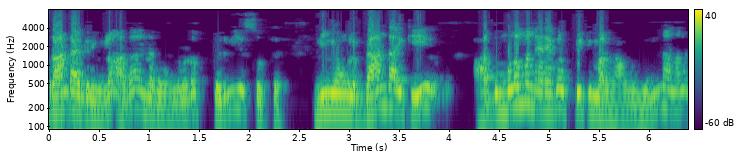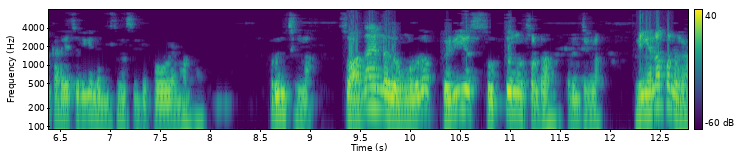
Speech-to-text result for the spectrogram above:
பிராண்ட் ஆகுறீங்களோ அதான் என்னது உங்களோட பெரிய சொத்து. நீங்க உங்களை பிராண்ட் ஆக்கி அது மூலமா நிறைய பேர் பிடிக்க மாட்டாங்க. அவங்க என்ன ஆனாலும் கடைசி வரைக்கும் இந்த பிசினஸ் கிட்ட போகவே மாட்டாங்க. புரிஞ்சுங்களா? சோ அதான் என்னது உங்களோட பெரிய சொத்துன்னு சொல்றாங்க. புரிஞ்சுங்களா? நீங்க என்ன பண்ணுங்க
